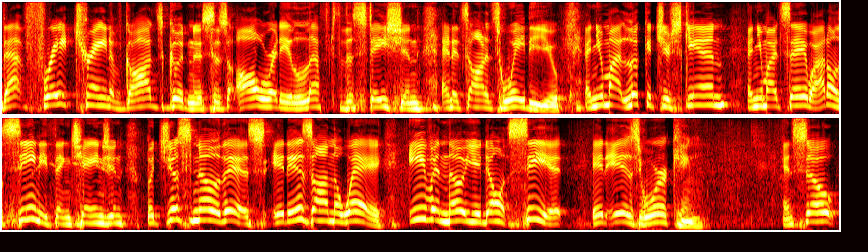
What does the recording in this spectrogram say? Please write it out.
That freight train of God's goodness has already left the station and it's on its way to you. And you might look at your skin and you might say, Well, I don't see anything changing, but just know this it is on the way. Even though you don't see it, it is working. And so,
